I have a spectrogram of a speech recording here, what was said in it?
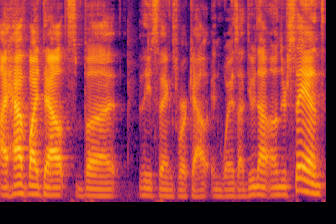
I have my doubts, but these things work out in ways I do not understand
